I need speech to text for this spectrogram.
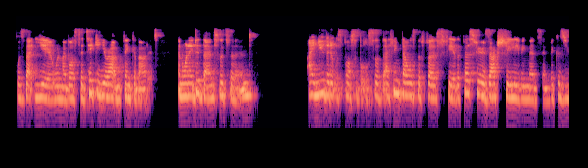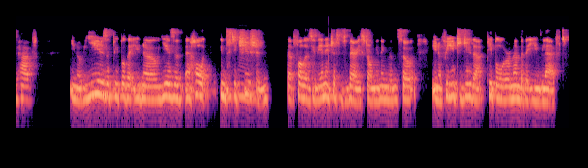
was that year when my boss said, "Take a year out and think about it." And when I did that in Switzerland, I knew that it was possible. So I think that was the first fear. The first fear is actually leaving medicine because you have, you know, years of people that you know, years of a whole institution mm. that follows you. The NHS is very strong in England. So, you know, for you to do that, people will remember that you left.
